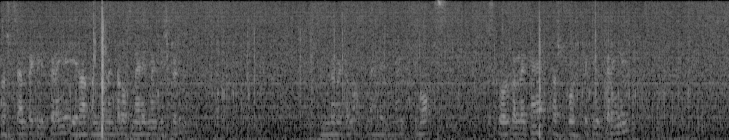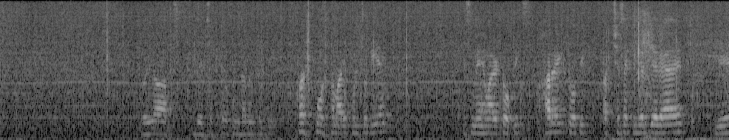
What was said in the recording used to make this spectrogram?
फ़र्स्ट सैम पे क्लिक करेंगे। ये रहा fundamental of management study fundamental of management box scroll कर लेते हैं फ़र्स्ट पोस्ट पे क्लिक करेंगे तो ये आप देख सकते हो फंडामेंटल की फ़र्स्ट पोस्ट हमारी खुल चुकी है। इसमें हमारे टॉपिक्स हर एक टॉपिक अच्छे से क्लियर किया गया है। ये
